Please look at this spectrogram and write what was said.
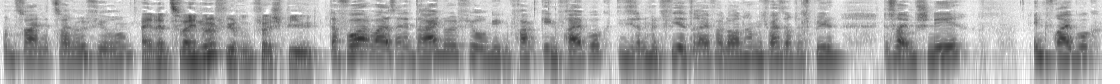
Und zwar eine 2-0-Führung. Eine 2-0-Führung verspielt. Davor war das eine 3-0-Führung gegen, Frank gegen Freiburg, die sie dann mit 4-3 verloren haben. Ich weiß noch das Spiel. Das war im Schnee in Freiburg.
